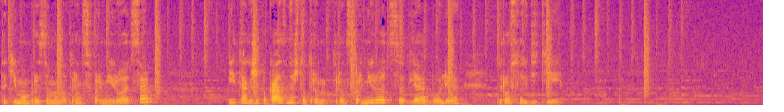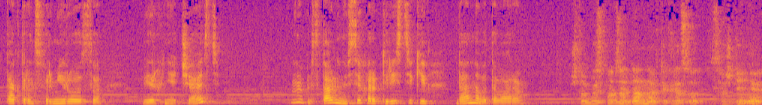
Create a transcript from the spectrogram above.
Таким образом оно трансформируется. И также показано, что трансформируется для более взрослых детей. Так трансформируется верхняя часть. Ну и представлены все характеристики данного товара. Чтобы использовать данное автокресло с рождения,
